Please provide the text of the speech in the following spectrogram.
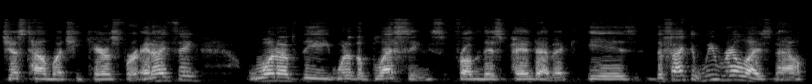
just how much he cares for her. And I think one of the one of the blessings from this pandemic is the fact that we realize now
